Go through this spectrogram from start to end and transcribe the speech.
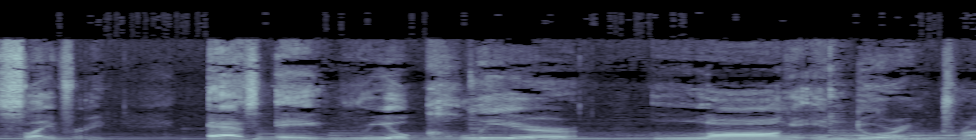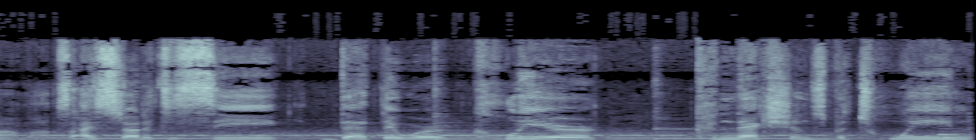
slavery, as a real clear, long enduring trauma. So I started to see that there were clear connections between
